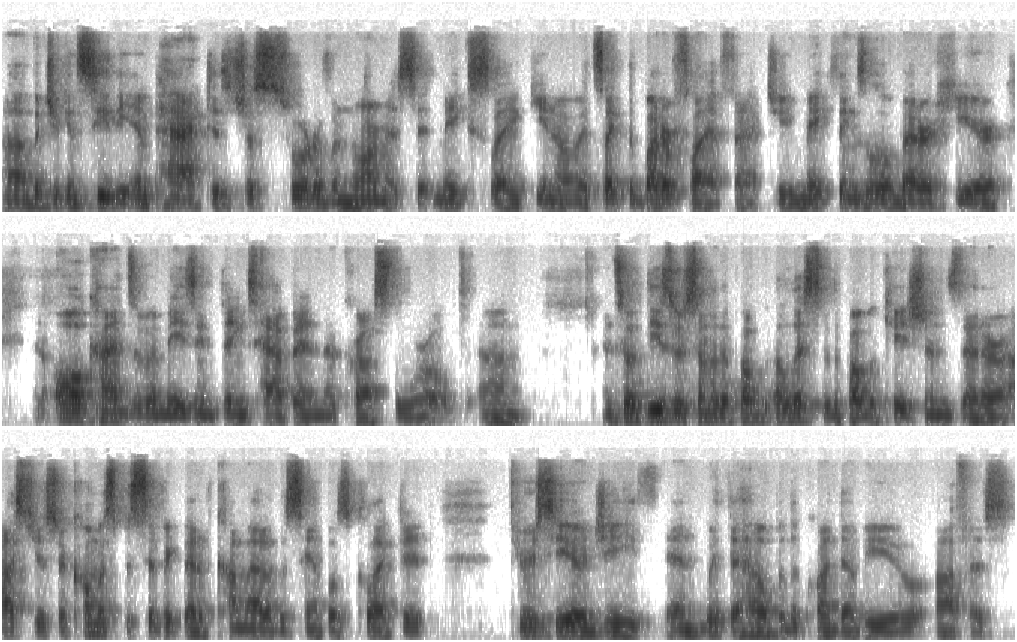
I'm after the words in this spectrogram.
uh, but you can see the impact is just sort of enormous. It makes like, you know, it's like the butterfly effect. You make things a little better here and all kinds of amazing things happen across the world. Um, and so these are some of the, pub- a list of the publications that are osteosarcoma specific that have come out of the samples collected through COG and with the help of the Quad W office.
